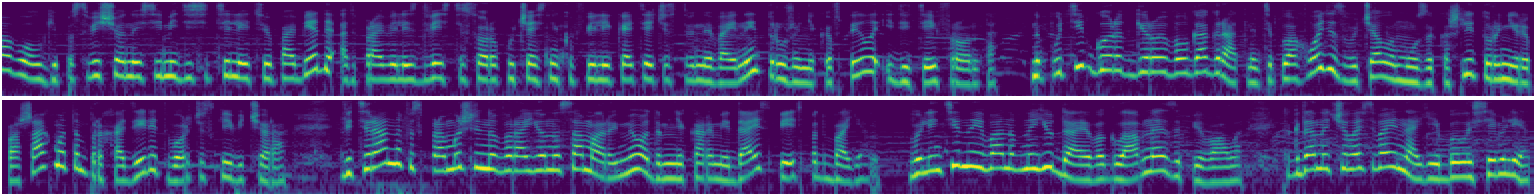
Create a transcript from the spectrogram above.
по Волге, посвященный 70-летию Победы, отправились 240 участников Великой Отечественной войны, тружеников тыла и детей фронта. На пути в город-герой Волгоград на теплоходе звучала музыка, шли турниры по шахматам, проходили творческие вечера. Ветеранов из промышленного района Самары медом не корми, дай спеть под баян. Валентина Ивановна Юдаева главная запевала. Когда началась война, ей было 7 лет.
